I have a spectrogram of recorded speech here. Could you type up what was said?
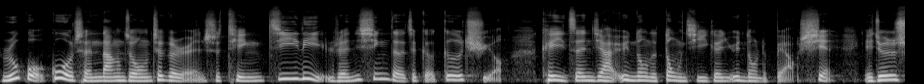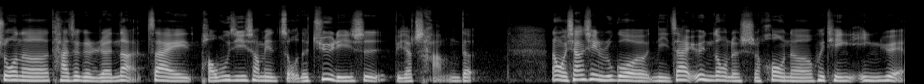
如果过程当中这个人是听激励人心的这个歌曲哦，可以增加运动的动机跟运动的表现。也就是说呢，他这个人呢，在跑步机上面走的距离是比较长的。那我相信，如果你在运动的时候呢，会听音乐，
